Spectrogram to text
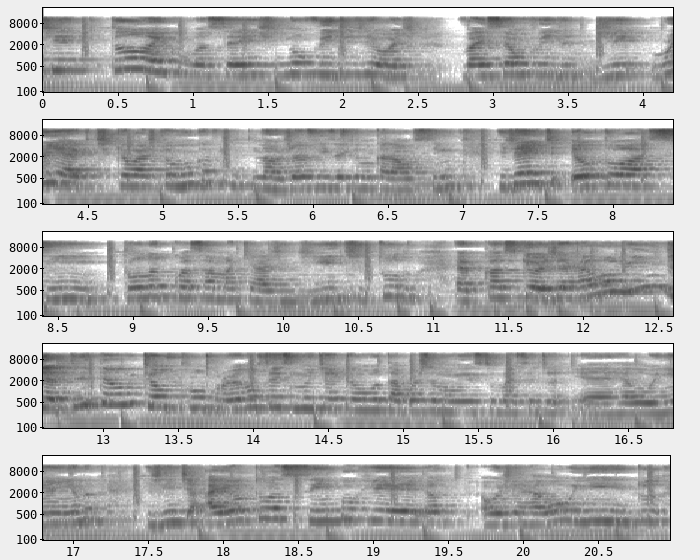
gente, tudo bem com vocês? No vídeo de hoje vai ser um vídeo de react que eu acho que eu nunca fiz, não, já fiz aqui no canal sim. E gente, eu tô assim, toda com essa maquiagem de it e tudo, é por causa que hoje é Halloween, dia 31 de outubro. Eu não sei se no dia que eu vou estar postando isso vai ser é, Halloween ainda. Gente, aí eu tô assim porque eu, hoje é Halloween e tudo,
